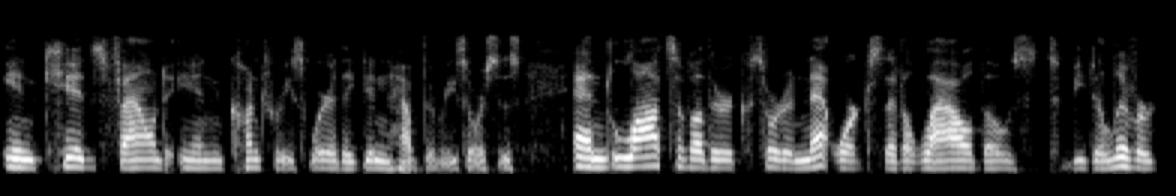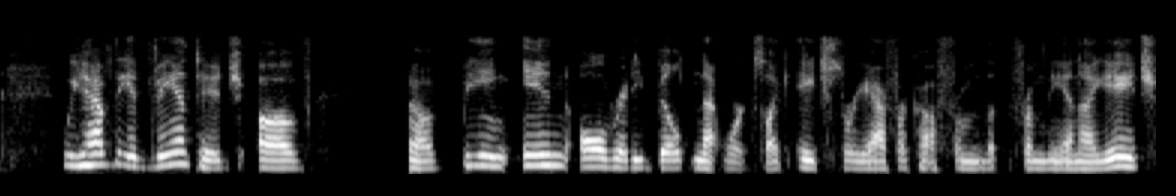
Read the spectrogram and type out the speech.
in kids found in countries where they didn't have the resources, and lots of other sort of networks that allow those to be delivered. We have the advantage of uh, being in already built networks like H3 Africa from the from the NIH,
